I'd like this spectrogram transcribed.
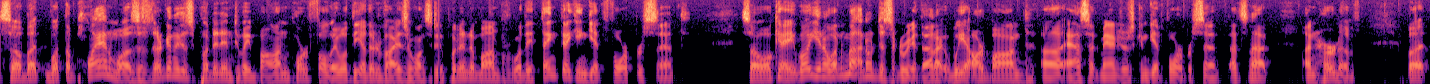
So, but what the plan was is they're going to just put it into a bond portfolio. What the other advisor wants to do, put into a bond where they think they can get four percent. So, okay, well, you know what? I don't disagree with that. I, we, our bond uh, asset managers can get four percent. That's not unheard of, but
